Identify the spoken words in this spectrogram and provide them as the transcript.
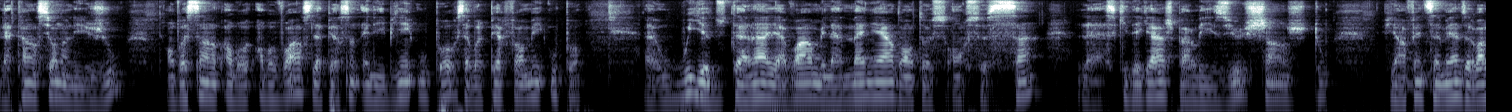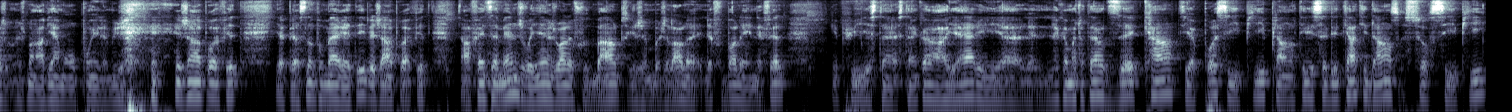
la, tension dans les joues. On va, voir si la personne elle est bien ou pas, si ça va performer ou pas. Euh, oui, il y a du talent à y avoir, mais la manière dont on se sent, ce qui dégage par les yeux, change tout. Puis en fin de semaine, je, m'en viens à mon point, mais j'en profite. Il n'y a personne pour m'arrêter, mais j'en profite. En fin de semaine, je voyais un joueur de football, parce que j'adore le, le, football de la NFL. Et puis, c'était un, un corps arrière, et euh, le, commentateur disait quand il n'a pas ses pieds plantés quand il danse sur ses pieds,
